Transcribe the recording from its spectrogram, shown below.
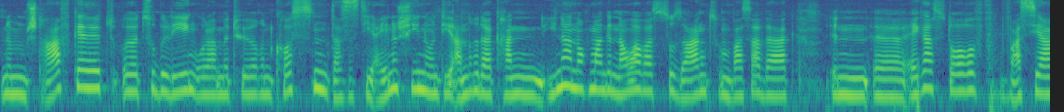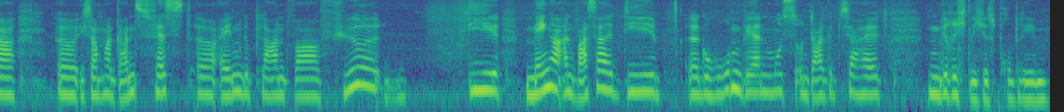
einem Strafgeld äh, zu belegen oder mit höheren Kosten. Das ist die eine Schiene. Und die andere, da kann Ina noch mal genauer was zu sagen zum Wasserwerk in äh, Eggersdorf, was ja, äh, ich sag mal, ganz fest äh, eingeplant war für die Menge an Wasser, die äh, gehoben werden muss. Und da gibt es ja halt ein gerichtliches Problem.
